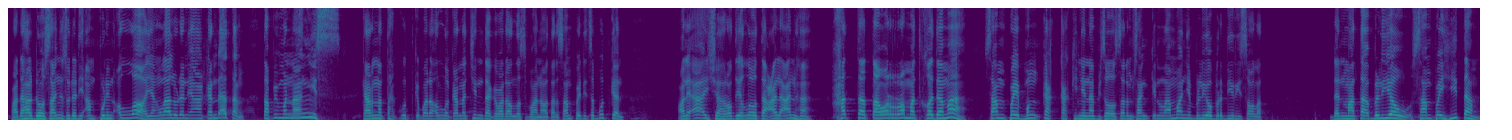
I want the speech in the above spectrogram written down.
Padahal dosanya sudah diampunin Allah yang lalu dan yang akan datang. Tapi menangis karena takut kepada Allah, karena cinta kepada Allah Subhanahu wa taala sampai disebutkan oleh Aisyah radhiyallahu taala anha hatta tawarramat qadamah sampai bengkak kakinya Nabi SAW saking lamanya beliau berdiri sholat dan mata beliau sampai hitam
